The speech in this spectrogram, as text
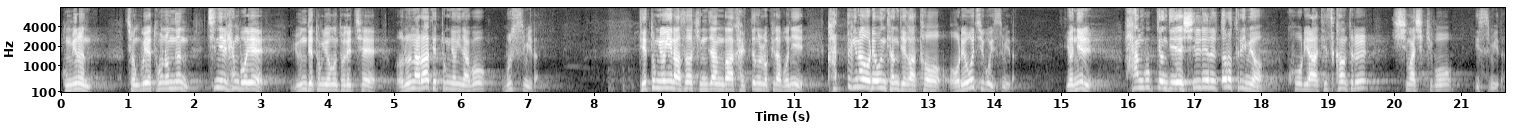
국민은 정부의 돈 없는 친일 행보에 윤 대통령은 도대체 어느 나라 대통령이냐고 묻습니다. 대통령이 나서 긴장과 갈등을 높이다 보니 가뜩이나 어려운 경제가 더 어려워지고 있습니다. 연일 한국 경제의 신뢰를 떨어뜨리며 코리아 디스카운트를 심화시키고 있습니다.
